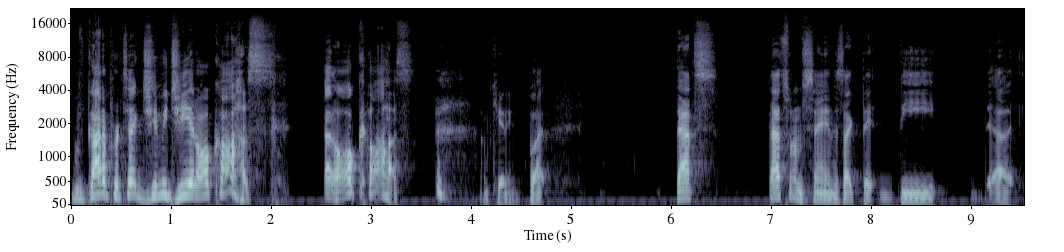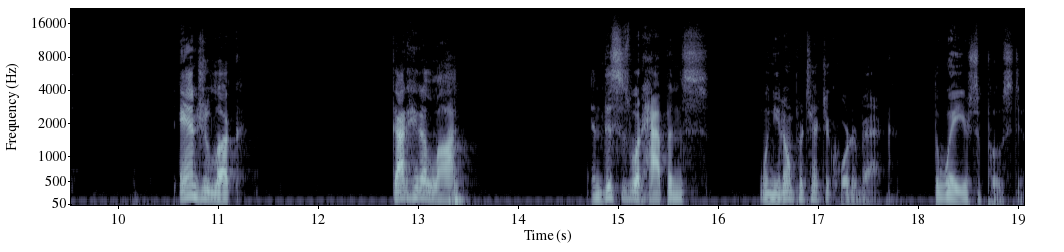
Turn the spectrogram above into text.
We've got to protect Jimmy G at all costs. at all costs. I'm kidding, but that's that's what I'm saying is like the the uh, Andrew Luck got hit a lot. And this is what happens when you don't protect your quarterback the way you're supposed to.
